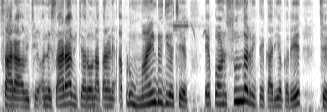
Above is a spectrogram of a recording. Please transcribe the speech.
સારા આવે છે. અને સારા વિચારોના કારણે આપણું માઇન્ડ જે છે એ પણ સુંદર રીતે કાર્ય કરે છે.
